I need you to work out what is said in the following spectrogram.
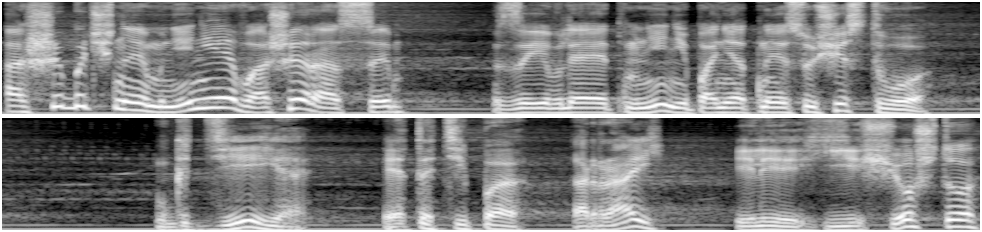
Ошибочное мнение вашей расы, заявляет мне непонятное существо. Где я? Это типа рай? Или еще что?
